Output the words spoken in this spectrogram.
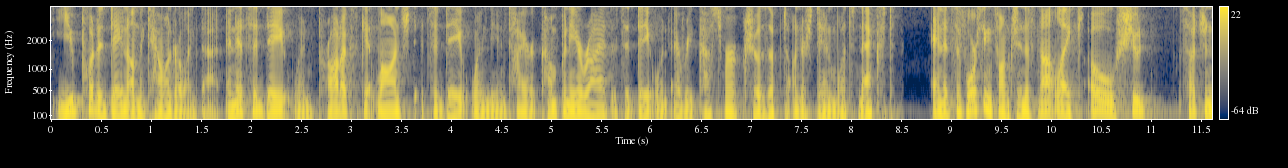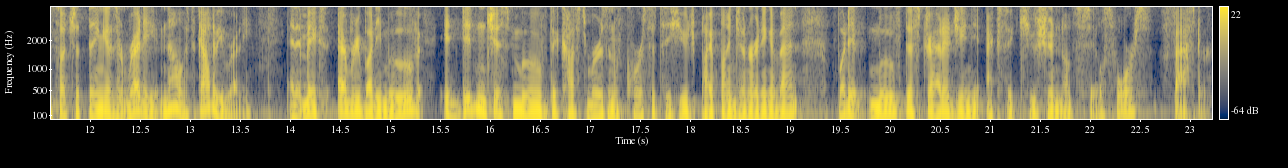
you put a date on the calendar like that, and it's a date when products get launched, it's a date when the entire company arrives, it's a date when every customer shows up to understand what's next. And it's a forcing function. It's not like, oh, shoot, such and such a thing isn't ready. No, it's got to be ready. And it makes everybody move. It didn't just move the customers, and of course, it's a huge pipeline generating event, but it moved the strategy and the execution of Salesforce faster.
